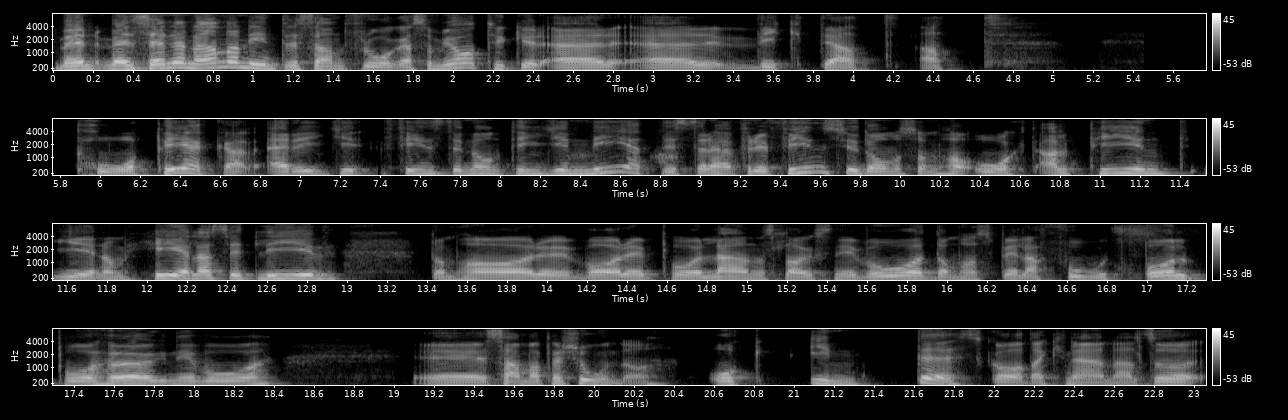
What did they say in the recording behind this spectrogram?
Men, men sen en annan intressant fråga som jag tycker är, är viktig att, att påpeka. Är det, finns det någonting genetiskt i det här? För det finns ju de som har åkt alpint genom hela sitt liv. De har varit på landslagsnivå, de har spelat fotboll på hög nivå. Eh, samma person då. Och inte skada knäna. Alltså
